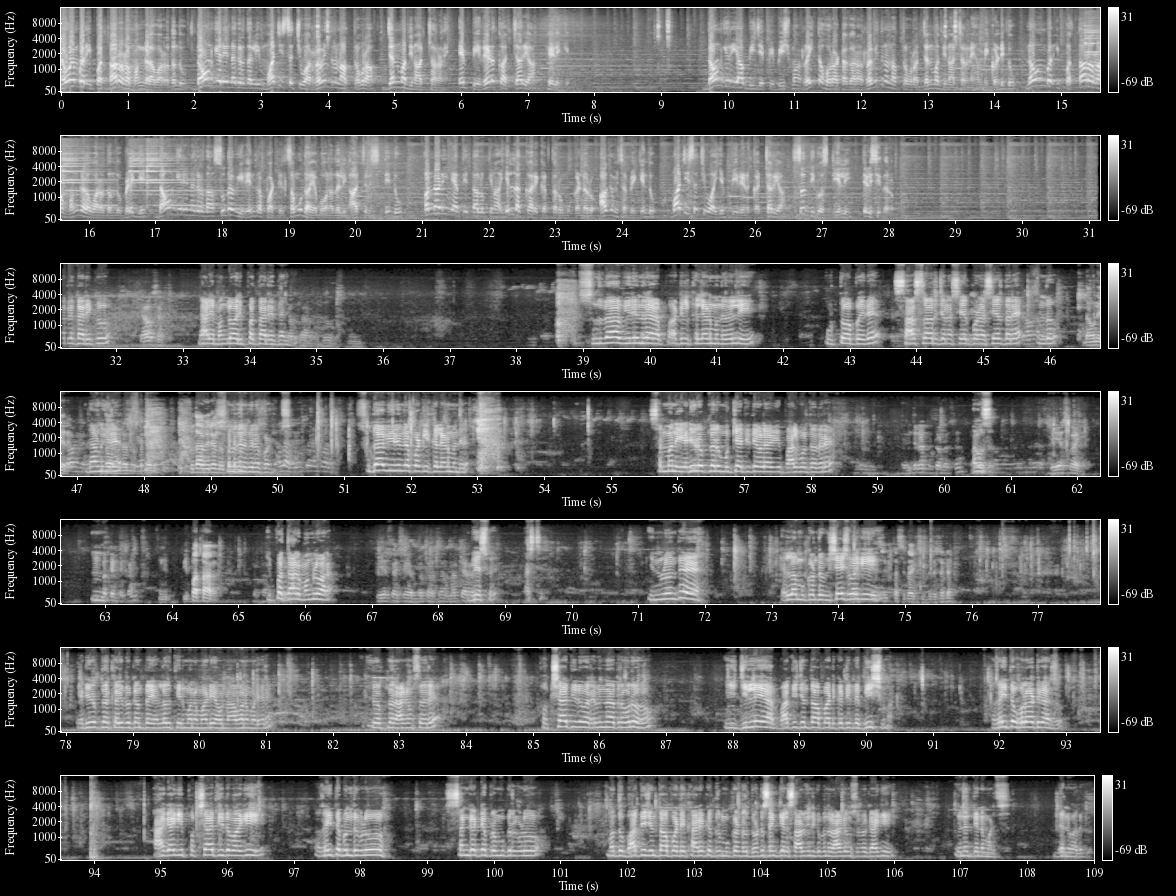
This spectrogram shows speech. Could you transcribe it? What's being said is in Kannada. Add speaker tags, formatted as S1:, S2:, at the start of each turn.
S1: ನವೆಂಬರ್ ಇಪ್ಪತ್ತಾರರ ಮಂಗಳವಾರದಂದು ದಾವಣಗೆರೆ ನಗರದಲ್ಲಿ ಮಾಜಿ ಸಚಿವ ರವೀಂದ್ರನಾಥ್ ರವರ ಜನ್ಮ ದಿನಾಚರಣೆ ಎಂಪಿ ರೇಣುಕಾಚಾರ್ಯ ಹೇಳಿಕೆ. ದಾವಣಗೆರೆಯ ಬಿಜೆಪಿ ಭೀಷ್ಮ ರೈತ ಹೋರಾಟಗಾರ ರವೀಂದ್ರನಾಥ್ ರವರ ಜನ್ಮ ದಿನಾಚರಣೆ ಹಮ್ಮಿಕೊಂಡಿದ್ದು, ನವೆಂಬರ್ ಇಪ್ಪತ್ತಾರರ ಮಂಗಳವಾರದಂದು ಬೆಳಗ್ಗೆ ದಾವಣಗೆರೆ ನಗರದ ಸುಧವೀರೇಂದ್ರ ಪಾಟೀಲ್ ಸಮುದಾಯ ಭವನದಲ್ಲಿ ಆಚರಿಸುತ್ತಿದ್ದು, ಹೊನ್ನಾಳಿ ನ್ಯಾತಿ ತಾಲೂಕಿನ ಎಲ್ಲ ಕಾರ್ಯಕರ್ತರು ಮುಖಂಡರು ಆಗಮಿಸಬೇಕೆಂದು ಮಾಜಿ ಸಚಿವ ಎಂಪಿ ರೇಣುಕಾಚಾರ್ಯ ಸುದ್ದಿಗೋಷ್ಠಿಯಲ್ಲಿ ತಿಳಿಸಿದರು.
S2: ಇಪ್ಪತ್ತನೇ ತಾರೀಕು.
S3: ಯಾವ ಸರ್?
S2: ನಾಳೆ ಮಂಗಳವಾರ ಇಪ್ಪತ್ತಾರನೇ ತಾರೀಕು. ಸುರದಾ ವೀರೇಂದ್ರ ಪಾಟೀಲ್ ಕಲ್ಯಾಣ ಮಂದಿರದಲ್ಲಿ ಹುಟ್ಟುಹಬ್ಬ ಇದೆ. ಸಹಸ್ರಾರು ಜನ ಸೇರ್ಪಡ ಸೇರ್ತಾರೆ ಅಂದು
S4: ದಾವಣಗೆರೆ.
S2: ದಾವಣಗೆರೆ.
S4: ಸುಧಾ ವೀರೇಂದ್ರ
S2: ಸುಧಾ ವೀರೇಂದ್ರ ಪಾಟೀಲ್. ಸುಧಾ ವೀರೇಂದ್ರ ಪಾಟೀಲ್ ಕಲ್ಯಾಣ ಮಂದಿರ. ಸನ್ಮಾನ್ಯ ಯಡಿಯೂರಪ್ಪನವರು ಮುಖ್ಯ ಅತಿಥಿಗಳಾಗಿ ಪಾಲ್ಗೊಳ್ತಾ ಇದ್ದಾರೆ. ಹೌದು.
S3: B S Y. ಇಪ್ಪತ್ತೆಂಟಕ್ಕೆ?
S4: ಇಪ್ಪತ್ತಾರು.
S2: ಇಪ್ಪತ್ತಾರು ಮಂಗಳವಾರ.
S3: ಬಿ ಎಸ್ ವೈ ಬರ್ತಾರೆ ಸರ್? ಮತ್ತೆ ಯಾರು?
S2: ಬಿ ಎಸ್ ವೈ ಅಷ್ಟೇ. ಇನ್ನುಳಿದಂತೆ ಎಲ್ಲ ಮುಖಂಡರು ವಿಶೇಷವಾಗಿ ಯಡಿಯೂರಪ್ಪನವ್ರು ಕರಿಬೇಕಂತ ಎಲ್ಲರೂ ತೀರ್ಮಾನ ಮಾಡಿ ಅವ್ರನ್ನ ಆಹ್ವಾನ ಮಾಡಿದ್ದಾರೆ ಯಡಿಯೂರಪ್ಪನವ್ರು ಆಗಮಿಸಿದರೆ. ಪಕ್ಷಾತೀತ ರವೀಂದ್ರನಾಥ್ರವರು ಈ ಜಿಲ್ಲೆಯ ಭಾರತೀಯ ಜನತಾ ಪಾರ್ಟಿ ಕಟ್ಟಿದ್ದ ಭೀಷ್ಮ, ರೈತ ಹೋರಾಟಗಾರರು. ಹಾಗಾಗಿ ಪಕ್ಷಾತೀತವಾಗಿ ರೈತ ಬಂಧುಗಳು, ಸಂಘಟನೆ ಪ್ರಮುಖರುಗಳು ಮತ್ತು ಭಾರತೀಯ ಜನತಾ ಪಾರ್ಟಿ ಕಾರ್ಯಕರ್ತರು ಮುಖಂಡರು ದೊಡ್ಡ ಸಂಖ್ಯೆಯಲ್ಲಿ ಸಾರ್ವಜನಿಕ ಬಂಧುಗಳು ಆಗಮಿಸಬೇಕಾಗಿ ವಿನಂತಿಯನ್ನು ಮಾಡ್ತೀವಿ ಧನ್ಯವಾದಗಳು.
